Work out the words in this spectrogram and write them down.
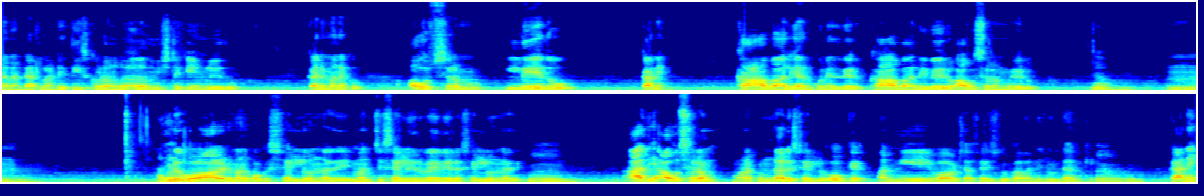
అని అంటే అట్లాంటివి తీసుకోవడంలో మిస్టేక్ ఏం లేదు. కానీ మనకు అవసరం లేదు. కానీ కావాలి అనుకునేది వేరు. కావాలి వేరు అవసరం వేరు. అది ఇప్పుడు ఆల్రెడీ మనకు ఒక సెల్ ఉన్నది. మంచి సెల్ ఇరవై వేల సెల్ ఉన్నది. అది అవసరం. మనకు ఉండాలి సెల్ ఓకే అన్ని వాట్సాప్ ఫేస్బుక్ అవన్నీ చూడడానికి. కానీ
